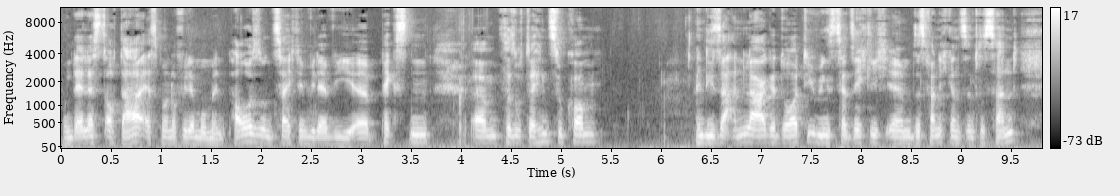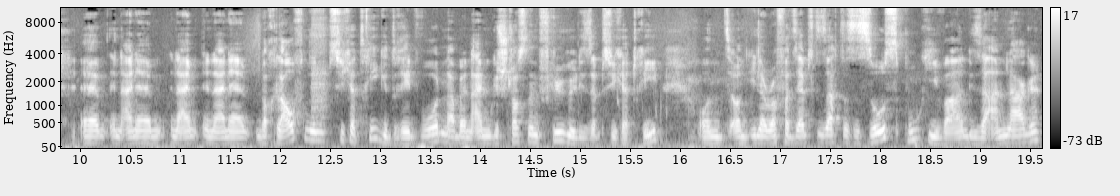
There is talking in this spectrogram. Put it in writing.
Und er lässt auch da erstmal noch wieder einen Moment Pause und zeigt dann wieder, wie äh, Paxton ähm, versucht da hinzukommen in dieser Anlage dort, die übrigens tatsächlich, ähm, das fand ich ganz interessant, ähm, in, einer, in, einem, in einer noch laufenden Psychiatrie gedreht wurden, aber in einem geschlossenen Flügel dieser Psychiatrie. Und, und Ila Roth hat selbst gesagt, dass es so spooky war in dieser Anlage,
